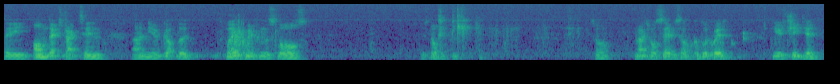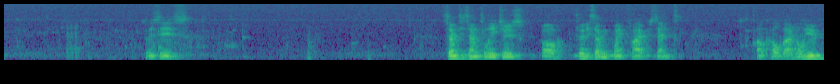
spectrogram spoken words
the almond extract in and you've got the flavour coming from the sloes there's no difference. So you might as well save yourself a couple of quid use cheap gin. So this is 70 centilitres of 37.5% alcohol by volume.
